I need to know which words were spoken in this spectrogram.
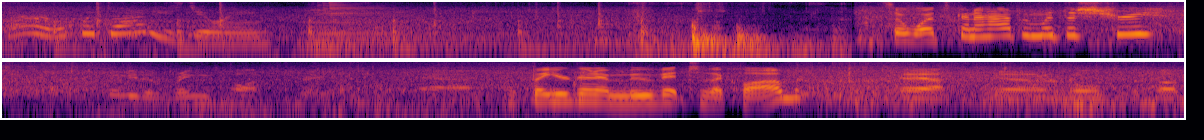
Sierra, look what Daddy's doing. So what's gonna happen with this tree? It's gonna be the ring toss tree. But you're gonna move it to the club? Yeah, yeah. Gonna roll to the pub.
